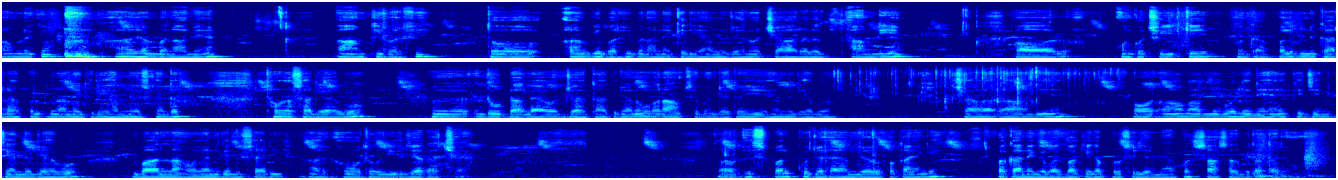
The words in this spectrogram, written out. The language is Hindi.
अलकुम आज हम बना रहे हैं आम की बर्फ़ी। तो आम की बर्फ़ी बनाने के लिए हमने जो है ना चार अदद आम लिए और उनको छील के उनका पल्प निकाला। पल्प बनाने के लिए हमने उसके अंदर थोड़ा सा जो है वो दूध डाला और जो है ताकि जो है ना वो आराम से बन जाए। तो ये हमने जो है वो चार आम लिए हैं और आम आपने वो लेने हैं कि जिनके अंदर जो है वो बाल ना हो, यानी कि दुशहरी हो तो ये ज़्यादा अच्छा है। तो अब इस पल्प को जो है हम जो पकाएँगे। पकाने के बाद बाकी का प्रोसीजर मैं आपको साथ साथ बताता जाऊँगा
